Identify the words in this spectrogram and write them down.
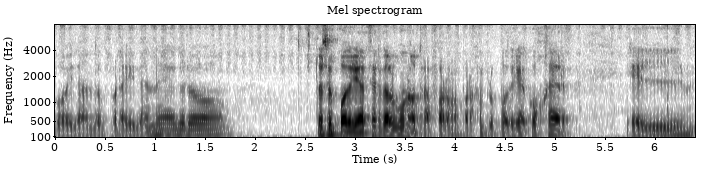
voy dando por ahí de negro. Esto se podría hacer de alguna otra forma. Por ejemplo, podría coger el...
